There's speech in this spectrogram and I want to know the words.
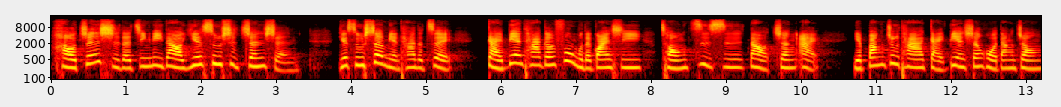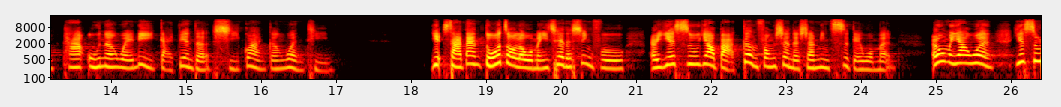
好真实的经历到耶稣是真神，耶稣赦免他的罪，改变他跟父母的关系，从自私到真爱，也帮助他改变生活当中他无能为力改变的习惯跟问题。耶撒旦夺走了我们一切的幸福。而耶稣要把更丰盛的生命赐给我们，而我们要问耶稣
